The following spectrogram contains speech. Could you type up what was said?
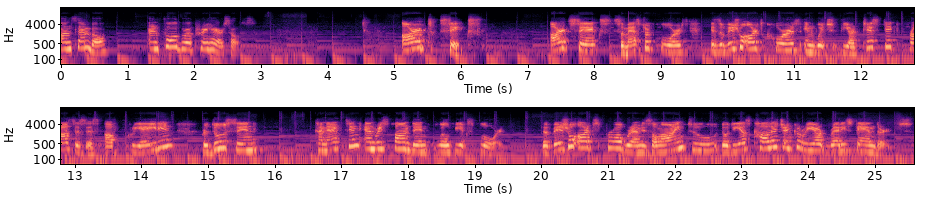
ensemble, and full group rehearsals. Art 6. Art 6 semester course is a visual arts course in which the artistic processes of creating, producing, connecting, and responding will be explored. The visual arts program is aligned to DoDEA's College and Career Ready standards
